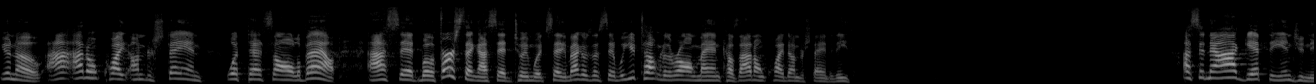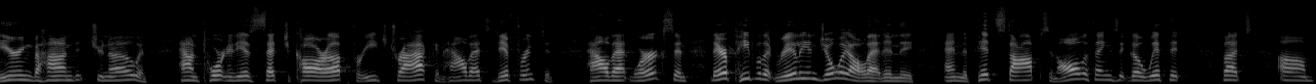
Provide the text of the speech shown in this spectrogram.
You know, I, I don't quite understand what that's all about. I said, well, the first thing I said to him, which set him back, was I said, well, you're talking to the wrong man because I don't quite understand it either. I said, now I get the engineering behind it, you know, and how important it is to set your car up for each track and how that's different and how that works. And there are people that really enjoy all that and the, and the pit stops and all the things that go with it. But um,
